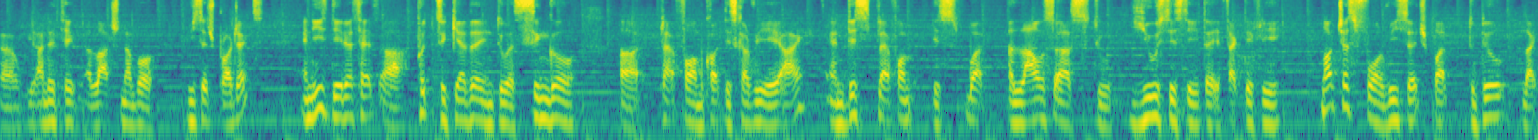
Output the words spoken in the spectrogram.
uh, we undertake a large number of research projects. And these data sets are put together into a single uh, platform called Discovery AI. And this platform is what allows us to use this data effectively, not just for research, but to build, like,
